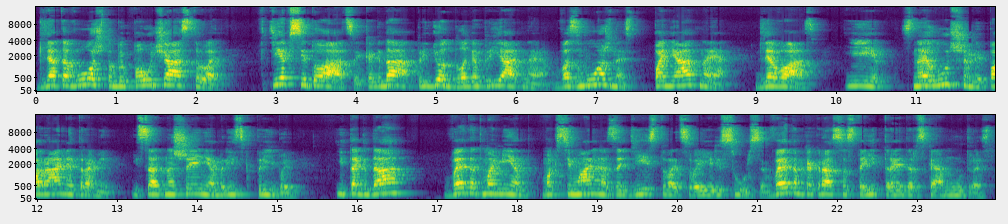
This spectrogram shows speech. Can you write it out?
для того, чтобы поучаствовать в тех ситуациях, когда придет благоприятная возможность, понятная для вас и с наилучшими параметрами и соотношением риск-прибыль. И тогда в этот момент максимально задействовать свои ресурсы. В этом как раз состоит трейдерская мудрость.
